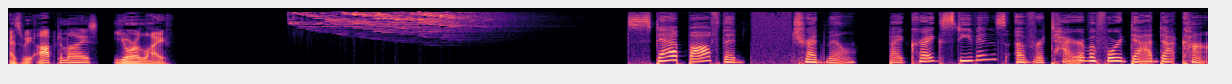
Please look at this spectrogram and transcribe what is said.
as we optimize your life. Step off the treadmill by Craig Stevens of retirebeforedad.com.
